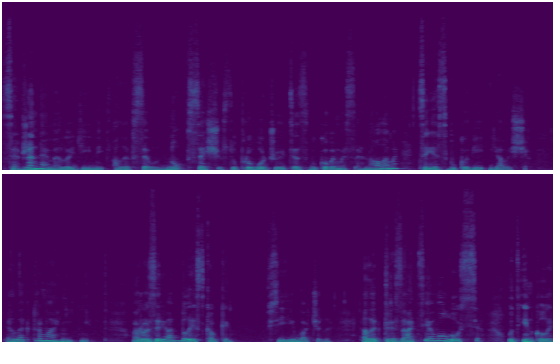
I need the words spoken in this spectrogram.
Це вже не мелодійний, але все одно все, що супроводжується звуковими сигналами, це є звукові явища. Електромагнітні. Розряд блискавки. Всі її бачили. Електризація волосся. От інколи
